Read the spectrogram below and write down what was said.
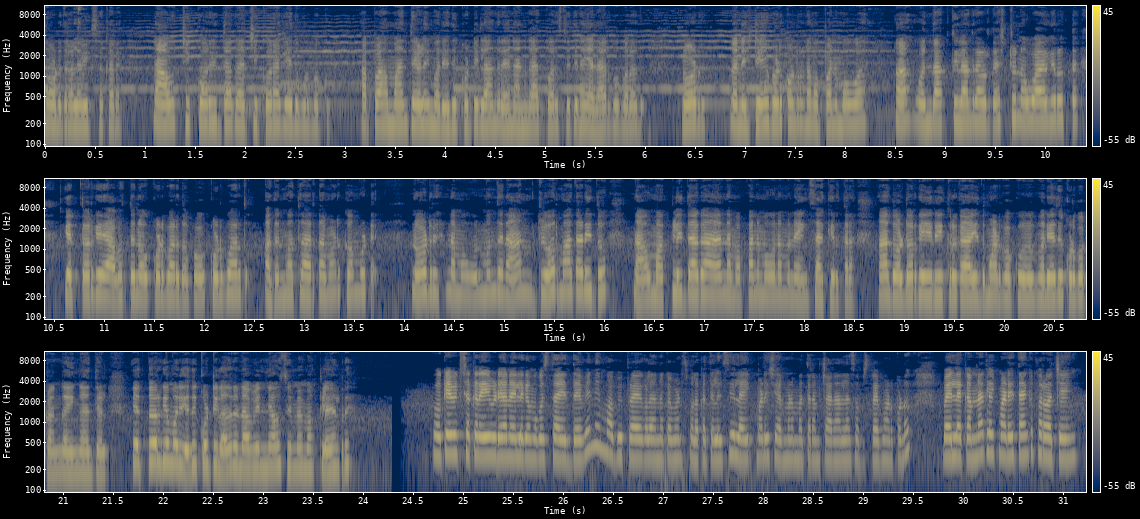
ನೋಡಿದ್ರಲ್ಲ ವೀಕ್ಷಕರೇ, ನಾವು ಚಿಕ್ಕವರಿದ್ದಾಗ ಚಿಕ್ಕವರಾಗಿ ಎದ್ದು ಬಿಡ್ಬೇಕು. ಅಪ್ಪ, ಅಮ್ಮ ಅಂತ ಹೇಳಿ ಮರ್ಯಾದೆ ಕೊಟ್ಟಿಲ್ಲ ಅಂದ್ರೆ ನನ್ಗೆ ಆ ಪರಿಸ್ಥಿತಿನ ಎಲ್ಲರಿಗೂ ಬರೋದು. ನೋಡ್ರಿ, ನಾನು ಎಷ್ಟೇ ಪಡ್ಕೊಂಡ್ರು ನಮ್ಮ ಅಪ್ಪ ನಮ್ಮವ್ವ ಹಾಂ ಒಂದಾಗ್ತಿಲ್ಲ ಅಂದ್ರೆ ಅವ್ರಿಗೆ ಅಷ್ಟು ನೋವಾಗಿರುತ್ತೆ ಎತ್ತವ್ರಿಗೆ ಯಾವತ್ತೂ ನೋವು ಕೊಡಬಾರ್ದು ಕೊಡಬಾರ್ದು. ಅದನ್ನ ಮಾತ್ರ ಅರ್ಥ ಮಾಡ್ಕೊಂಬಿಟ್ಟೆ. ನೋಡ್ರಿ, ನಮ್ಮ ಅವ್ವನ ಮುಂದೆ ನಾನು ಜೋರು ಮಾತಾಡಿದ್ದು, ನಾವು ಮಕ್ಕಳಿದ್ದಾಗ ನಮ್ಮ ಅಪ್ಪ ನಮ್ಮವ್ವ ನಮ್ಮನ್ನ ಹೆಂಗೆ ಸಾಕಿರ್ತಾರೆ? ಆ, ದೊಡ್ಡವ್ರಿಗೆ ಹಿರಿಕ್ರಿಗೆ ಇದು ಮಾಡಬೇಕು, ಮರ್ಯಾದೆ ಕೊಡ್ಬೇಕು, ಹಂಗೆ, ಹಿಂಗೆ ಅಂತೇಳಿ. ಎತ್ತವ್ರಿಗೆ ಮರ್ಯಾದೆ ಕೊಟ್ಟಿಲ್ಲ ಅಂದರೆ ನಾವು ಇನ್ಯಾವ ಸೀಮೆ ಮಕ್ಳು ಹೇಳ್ರಿ ಓಕೆ, ವೀಕ್ಷಕರ, ಈ ವಿಡಿಯೋನ ಇಲ್ಲಿಗೆ ಮುಗಿಸ್ತಾ ಇದ್ದೇವೆ. ನಿಮ್ಮ ಅಭಿಪ್ರಾಯಗಳನ್ನು ಕಮೆಂಟ್ಸ್ ಮೂಲಕ ತಿಳಿಸಿ, ಲೈಕ್ ಮಾಡಿ, ಶೇರ್ ಮಾಡಿ, ಮತ್ತು ನಮ್ಮ ಚಾನಲ್ನ ಸಬ್ಸ್ಕ್ರೈಬ್ ಮಾಡಿಕೊಂಡು ಬೆಲ್ ಐಕನ್ನ ಕ್ಲಿಕ್ ಮಾಡಿ. Thank you for watching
